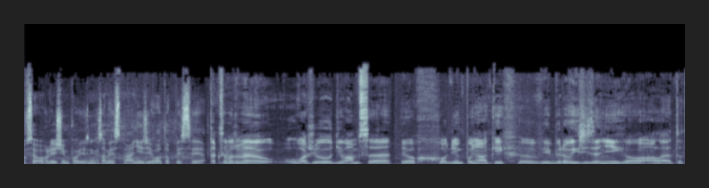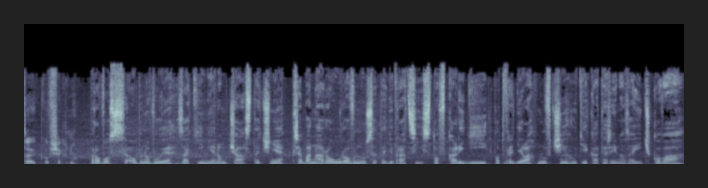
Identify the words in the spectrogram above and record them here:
se ohlížím po jiných zaměstnání, životopisy. Tak samozřejmě uvažuju, dívám se, jo, chodím po nějakých výběrových řízeních, jo, ale to tak jako všechno. Provoz se obnovuje zatím zatím jenom částečně. Třeba na Rourovnu se teď vrací stovka lidí, potvrdila mluvčí huti Kateřina Zajíčková.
